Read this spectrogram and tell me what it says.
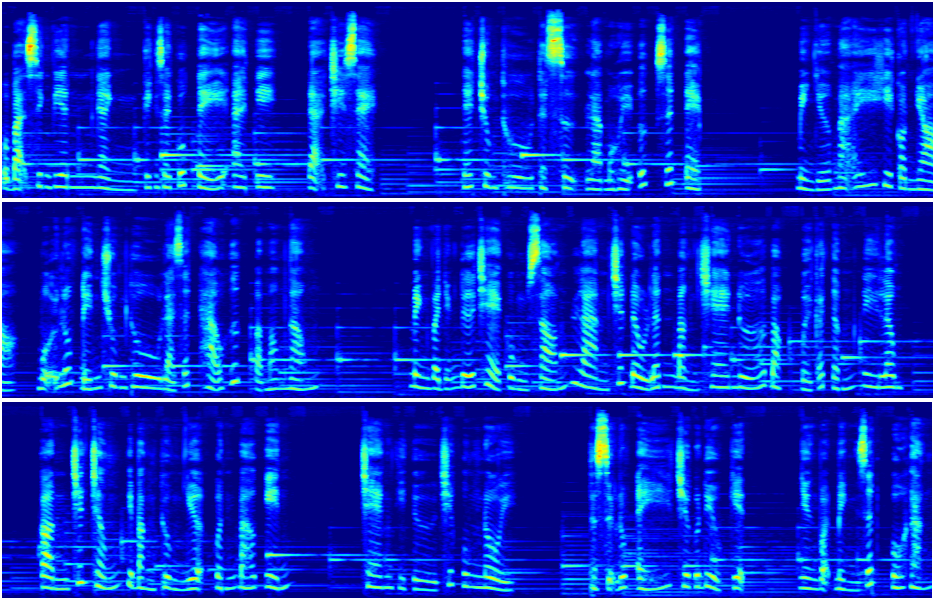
một bạn sinh viên ngành kinh doanh quốc tế IP đã chia sẻ Tết Trung Thu thật sự là một hồi ức rất đẹp. Mình nhớ mãi khi còn nhỏ, mỗi lúc đến trung thu là rất háo hức và mong ngóng. Mình và những đứa trẻ cùng xóm làm chiếc đầu lân bằng tre nứa bọc bởi các tấm ni lông. Còn chiếc trống thì bằng thùng nhựa quấn báo kín. Trang thì từ chiếc vung nồi. Thật sự lúc ấy chưa có điều kiện, nhưng bọn mình rất cố gắng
